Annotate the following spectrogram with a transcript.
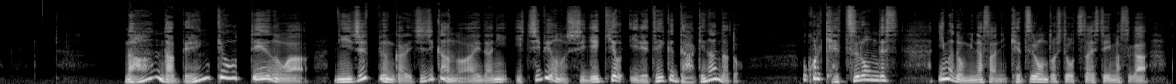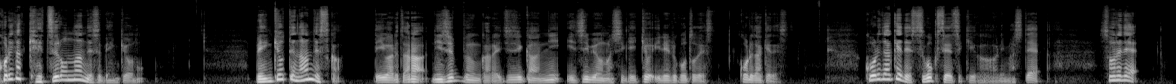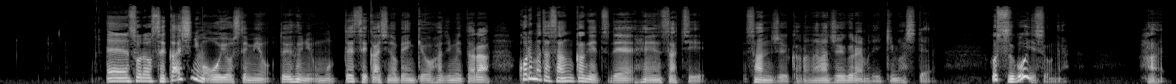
なんだ、勉強っていうのは、20分から1時間の間に1秒の刺激を入れていくだけなんだと。これ結論です。今でも皆さんに結論としてお伝えしていますが、これが結論なんです、勉強の。勉強って何ですか？って言われたら、20分から1時間に1秒の刺激を入れることです。これだけです。これだけですごく成績が上がりまして、それで、えー、それを世界史にも応用してみようというふうに思って世界史の勉強を始めたら、これまた3ヶ月で偏差値30から70ぐらいまで行きまして、これすごいですよね。はい。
